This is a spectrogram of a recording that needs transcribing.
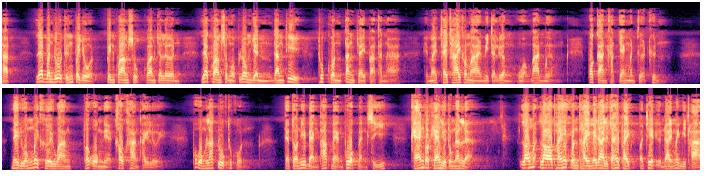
ขัด และบรรลุถึงประโยชน์ เป็นความสุขความเจริญ และความสงบร่มเย็นดังที่ทุกคนตั้งใจปรารถนา เห็นไหมท้ายๆเข้ามามีแต่เรื่องห่วงบ้านเมือง เพราะการขัดแย้งมันเกิดขึ้น ในหลวงไม่เคยวางพระองค์เนี่ยเข้าข้างใครเลย พระองค์รักลูกทุกคน แต่ตอนนี้แบ่งพักแบ่งพวกแบ่งสี แข้งก็แข้งอยู่ตรงนั้นแหละ เราเราเอาภัยให้คนไทยไม่ได้เราจะให้ภัยประเทศอื่นใดไม่มีทาง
